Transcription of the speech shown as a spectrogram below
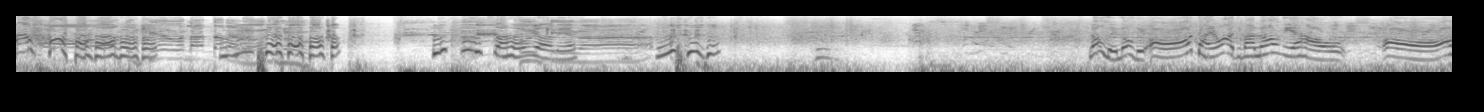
အာကေလာတာတော့စာဟရောနေပါလောက်လေလောက်လေအော်ဒိုင်ရောကဒီမှာလောက်နေရဟာကိုအော်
